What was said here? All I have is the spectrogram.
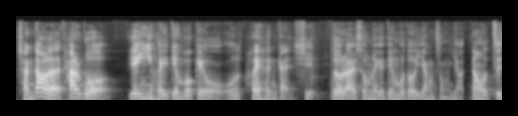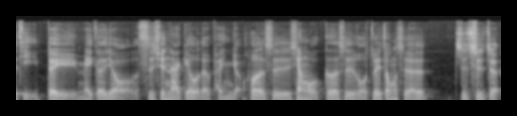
传到了他如果愿意回电波给我，我会很感谢。对我来说，每个电波都一样重要。但我自己对于每个有私讯来给我的朋友，或者是像我哥是我最忠实的。支持者，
